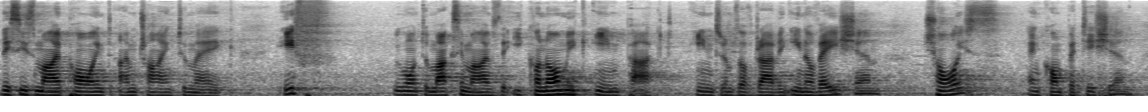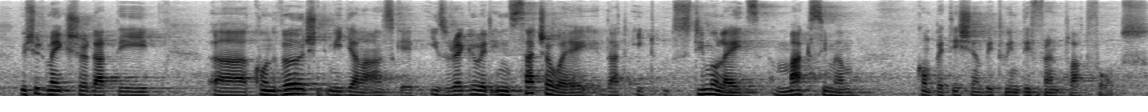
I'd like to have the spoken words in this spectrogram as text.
this is my point I'm trying to make. If we want to maximize the economic impact in terms of driving innovation, choice, and competition, we should make sure that the uh, converged media landscape is regulated in such a way that it stimulates maximum competition between different platforms.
